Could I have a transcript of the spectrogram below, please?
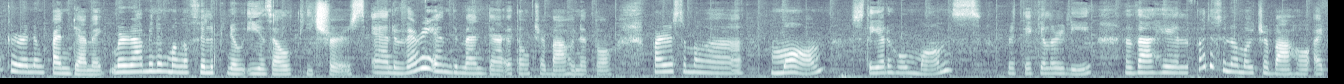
magkaroon ng pandemic, marami ng mga Filipino ESL teachers and very in-demand na itong trabaho na to para sa mga mom, stay-at-home moms, particularly dahil pwede sila magtrabaho at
